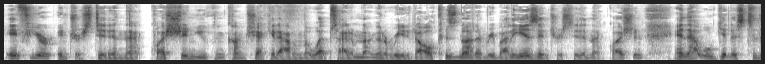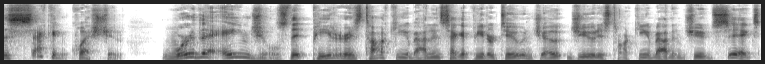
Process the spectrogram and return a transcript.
If you're interested in that question, you can come check it out on the website. I'm not going to read it all because not everybody is interested in that question. And that will get us to the second question. Were the angels that Peter is talking about in 2 Peter 2 and Jude is talking about in Jude 6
